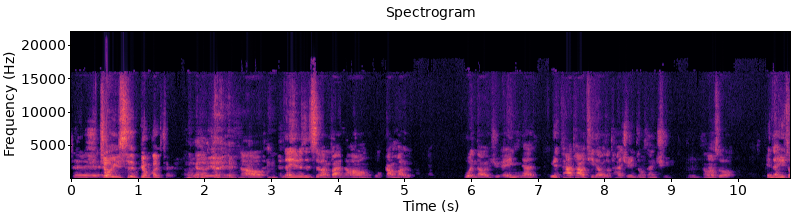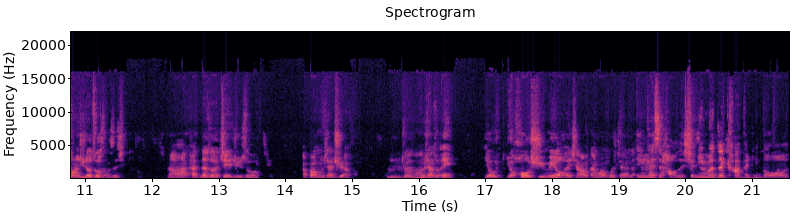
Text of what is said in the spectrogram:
对，就一次不用灌水。OK，然后那天是吃完饭，然后我刚好有问到一句，哎，那因为他他有提到说他喜欢中山区，嗯，然后说，哎，那你去中山区都做什么事情？然后他他那时候接一句说，啊，不然我们现在去啊，嗯，就我想说，哎，有有后续没有很想要赶快回家，那应该是好的现。你们在咖啡厅都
